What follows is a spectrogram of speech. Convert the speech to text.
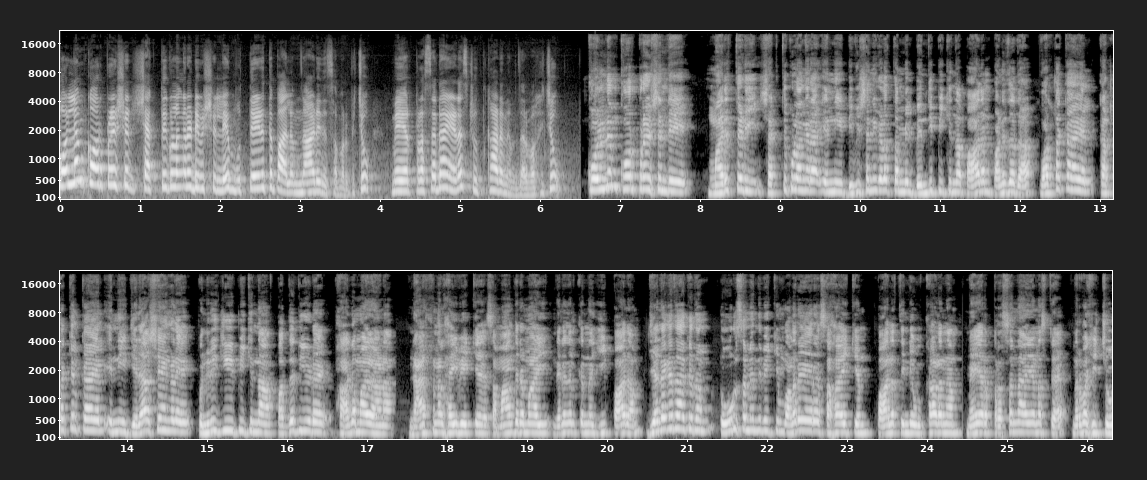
കൊല്ലം കോർപ്പറേഷൻ ശക്തികുളങ്ങര ഡിവിഷനിലെ മുത്തേഴുത്ത് പാലം നാടിന് സമർപ്പിച്ചു. മേയർ പ്രസന്ന ഉദ്ഘാടനം നിർവഹിച്ചു. കൊല്ലം കോർപ്പറേഷന്റെ മരുത്തടി ശക്തികുളങ്ങര എന്നീ ഡിവിഷനുകളെ തമ്മിൽ ബന്ധിപ്പിക്കുന്ന പാലം പണിതത് വട്ടക്കായൽ കട്ടക്കൽക്കായൽ എന്നീ ജലാശയങ്ങളെ പുനരുജ്ജീവിപ്പിക്കുന്ന പദ്ധതിയുടെ ഭാഗമായാണ് നാഷണൽ ഹൈവേക്ക് സമാന്തരമായി നിലനിൽക്കുന്ന ഈ പാലം ജലഗതാഗതം ടൂറിസം എന്നിവയ്ക്കും വളരെയേറെ സഹായിക്കും പാലത്തിന്റെ ഉദ്ഘാടനം മേയർ പ്രസന്ന എണസ്റ്റ് നിർവഹിച്ചു.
